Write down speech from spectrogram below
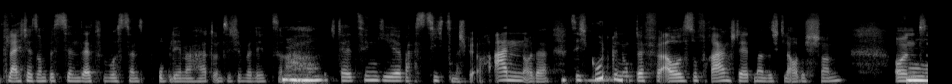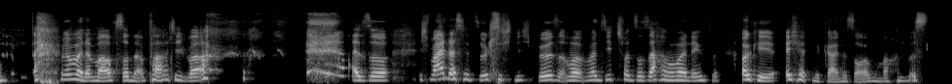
vielleicht ja so ein bisschen Selbstbewusstseinsprobleme hat und sich überlegt, so, mhm. oh, wenn ich da jetzt hingehe, was ziehe ich zum Beispiel auch an oder sich gut mhm. genug dafür aus? So Fragen stellt man sich, glaube ich, schon. Und mhm. wenn man dann mal auf so einer Party war also, ich meine das jetzt wirklich nicht böse, aber man sieht schon so Sachen, wo man denkt, so, okay, ich hätte mir keine Sorgen machen müssen.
